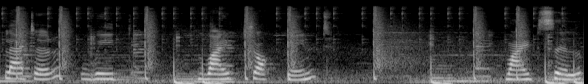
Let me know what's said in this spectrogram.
splatter with white chalk paint white silk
